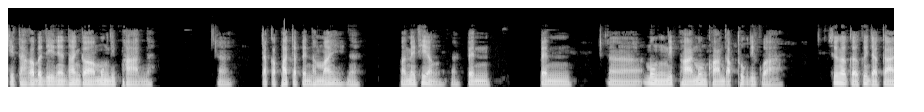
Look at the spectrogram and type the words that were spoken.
จิตตากบดีเนี่ยท่านก็มุ่งนิพพานนะจักรพรรดิจะเป็นทำไมนะมันไม่เที่ยงนะเป็น เป็นมุ่งนิพพานมุ่งความดับทุกข์ดีกว่า ซึ่งก็เกิดขึ้นจากการ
